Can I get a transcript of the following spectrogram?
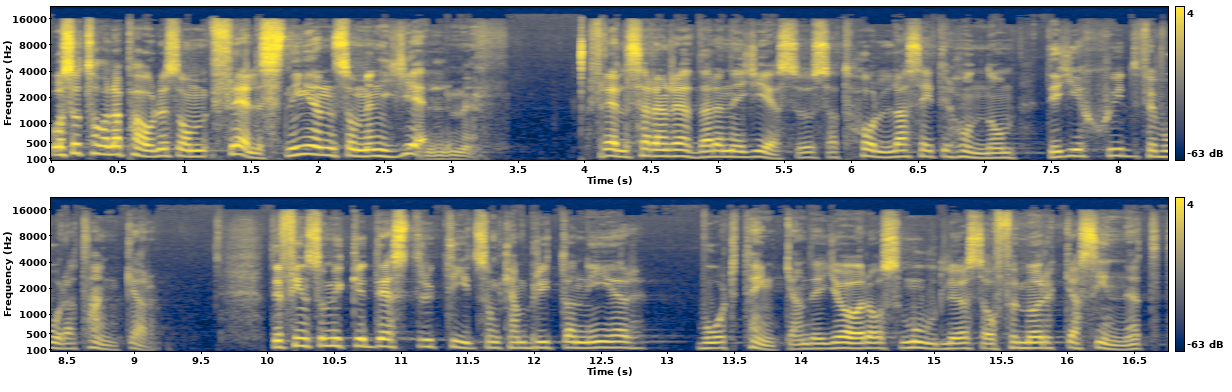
Och så talar Paulus om frälsningen som en hjälm. Frälsaren, räddaren är Jesus. Att hålla sig till honom, det ger skydd för våra tankar. Det finns så mycket destruktivt som kan bryta ner vårt tänkande, göra oss modlösa och förmörka sinnet.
